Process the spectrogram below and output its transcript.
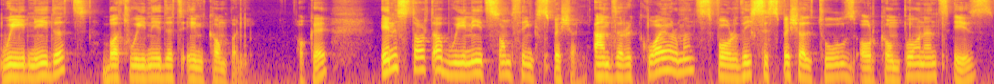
we need it but we need it in company okay? In a startup we need something special and the requirements for these special tools or components is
